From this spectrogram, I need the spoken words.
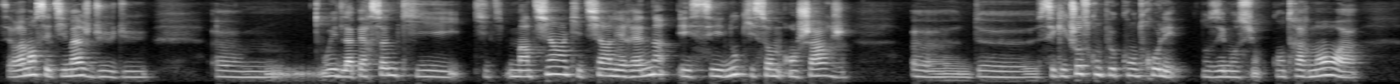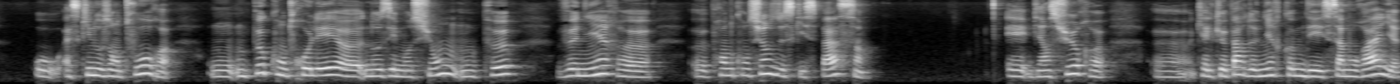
c'est vraiment cette image du, euh, de la personne qui, maintient, qui tient les rênes, et c'est nous qui sommes en charge euh. C'est quelque chose qu'on peut contrôler, nos émotions, contrairement à, ce qui nous entoure. On, peut contrôler euh, nos émotions, on peut venir prendre conscience de ce qui se passe, et bien sûr, quelque part devenir comme des samouraïs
